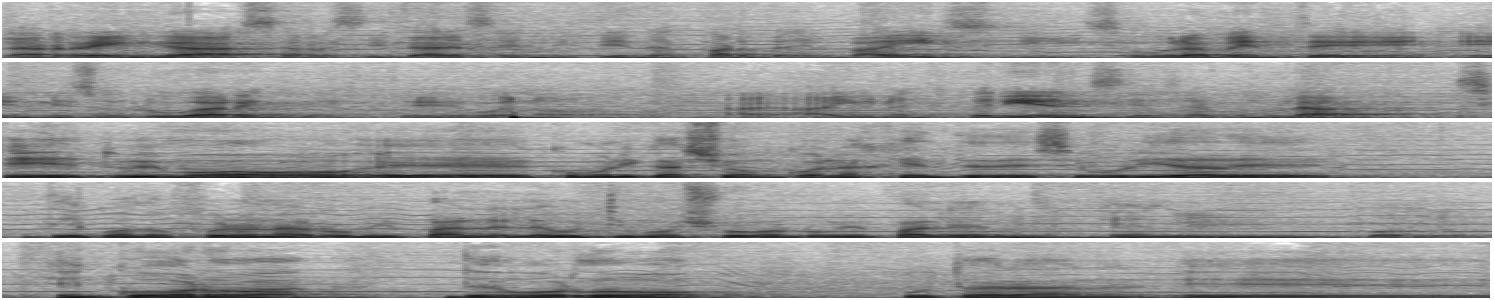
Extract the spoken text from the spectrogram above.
la renga hace recitales en distintas partes del país y seguramente en esos lugares, este, bueno, hay una experiencia ya acumulada. Sí, tuvimos eh, comunicación con la gente de seguridad de, de, cuando fueron a Rumipal, el último show en Rumipal en, en, sí, Córdoba. en Córdoba. desbordó, justo eran eh,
